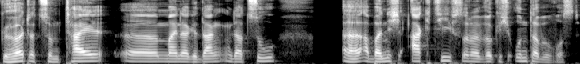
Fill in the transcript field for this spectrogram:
gehörte zum Teil äh, meiner Gedanken dazu, äh, aber nicht aktiv, sondern wirklich unterbewusst.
